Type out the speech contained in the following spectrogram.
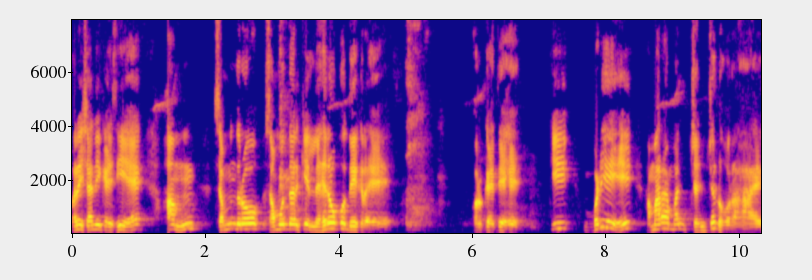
परेशानी कैसी है? हम समुद्रों, समुद्र की लहरों को देख रहे हैं और कहते हैं कि बड़ी हमारा मन चंचल हो रहा है।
